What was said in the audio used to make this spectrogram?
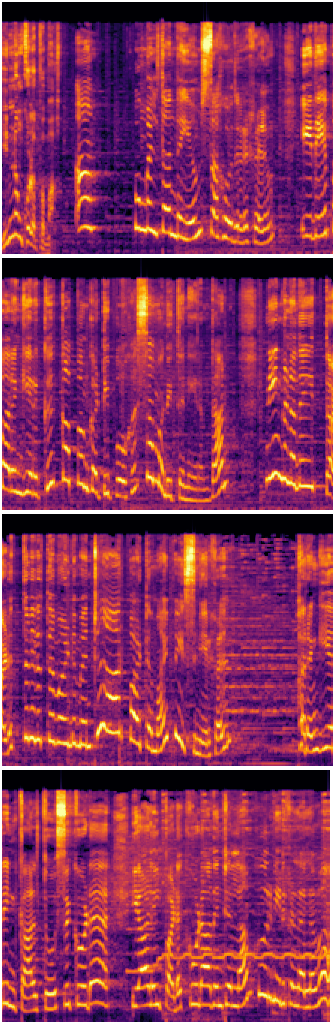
இன்னும் குழப்பமா? ஆம் உங்கள் தந்தையும் சகோதரர்களும் இதே பரங்கியருக்கு கப்பம் கட்டி போக சம்மதித்த நேரம்தான். நீங்கள் அதை தடுத்து நிறுத்த வேண்டும் என்று ஆர்ப்பாட்டமாய் பேசினீர்கள். பரங்கியரின் கால் தூசு கூட யாழில் படக்கூடாதென்றெல்லாம் கூறினீர்கள் அல்லவா?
